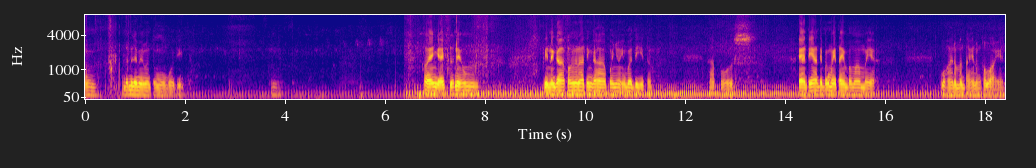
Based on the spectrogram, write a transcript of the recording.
yun. Dami-dami naman tumubo dito. Yun. O yan guys, doon na yung pinagapang na natin kahapon yung iba dito. Tapos, ayan, tingnan natin pag may time pa mamaya. Kuha naman tayo ng kawayan.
